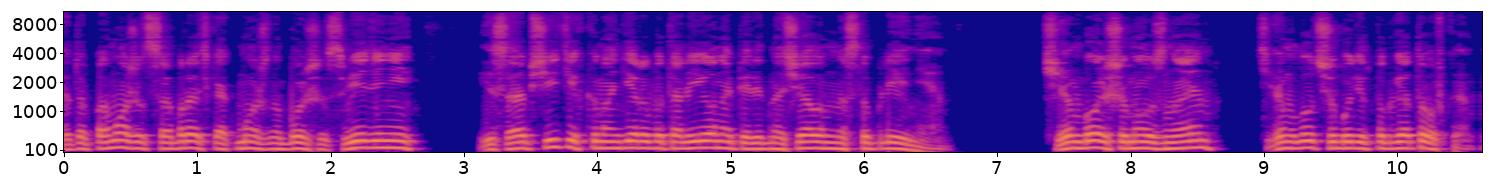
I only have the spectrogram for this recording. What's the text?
Это поможет собрать как можно больше сведений и сообщить их командиру батальона перед началом наступления. Чем больше мы узнаем, тем лучше будет подготовка,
